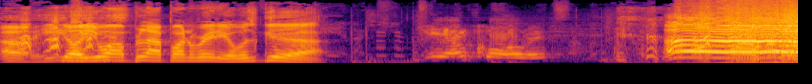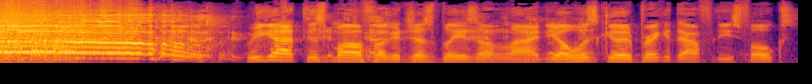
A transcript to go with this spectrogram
oh, he, Yo, you on Blap on the radio? What's good? Yeah, I'm calling. Oh! we got this motherfucker Just Blaze online. Yo, what's good? Break it down for these folks.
